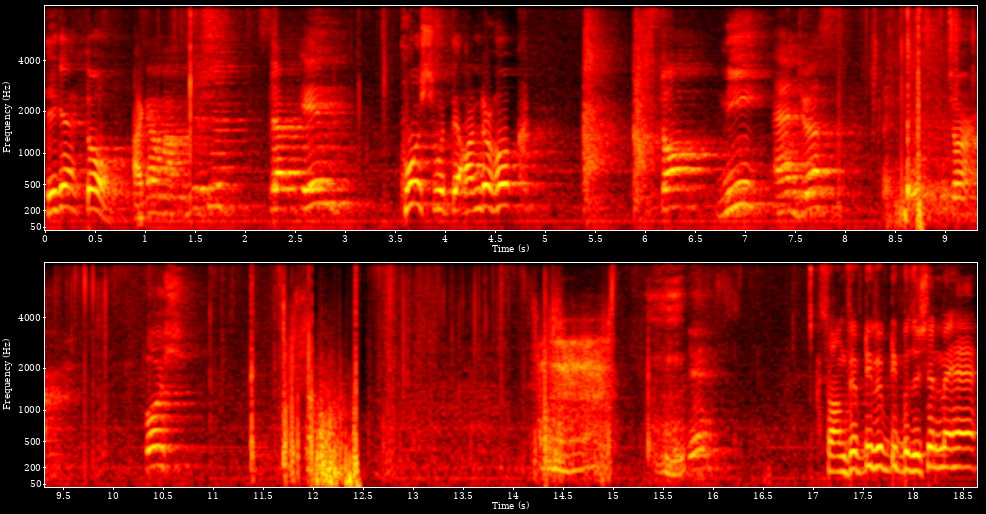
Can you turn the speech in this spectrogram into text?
ठीक है? तो I got my position step in with the under hook stop knee and just turn push ये सो हम 50 50 पोजीशन में हैं.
